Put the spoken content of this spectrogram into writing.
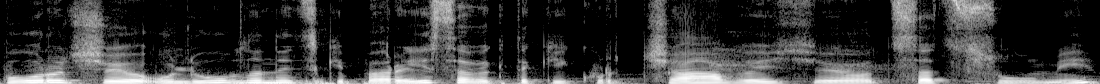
Поруч е, улюбленець кіпарисовик, такий курчавий е, цацумі.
